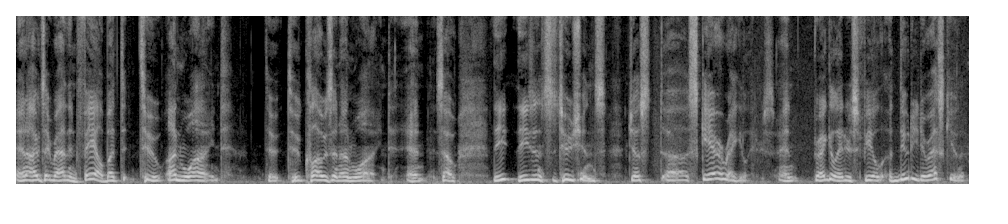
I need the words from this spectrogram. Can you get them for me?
and I would say rather than fail, but to, to unwind, to, to close and unwind. And so the, these institutions just uh, scare regulators. And regulators feel a duty to rescue them.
